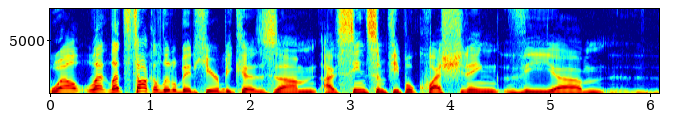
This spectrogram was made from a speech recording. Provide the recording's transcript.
Well, let, us talk a little bit here because um, I've seen some people questioning the um,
